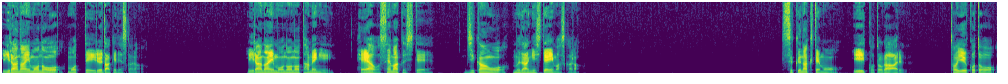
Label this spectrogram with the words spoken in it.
いらないものを持っているだけですから。いらないもののために部屋を狭くして時間を無駄にしていますから。少なくてもいいことがあるということを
